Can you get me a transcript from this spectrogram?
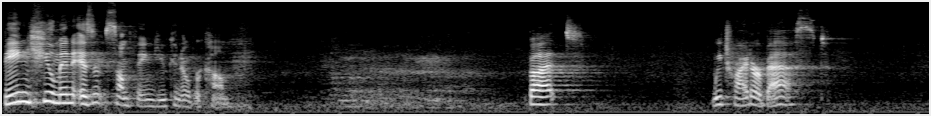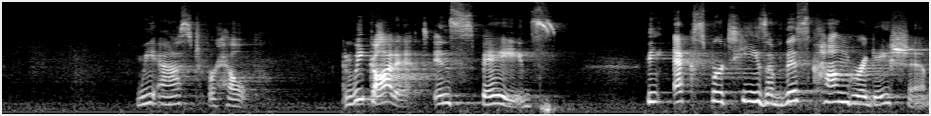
being human isn't something you can overcome. But we tried our best. We asked for help, and we got it in spades. The expertise of this congregation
